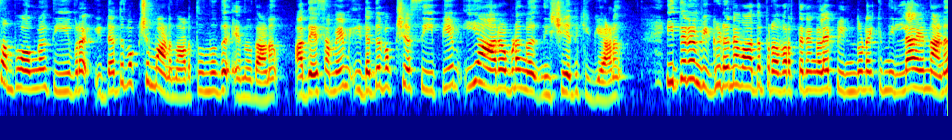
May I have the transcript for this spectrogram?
സംഭവങ്ങൾ തീവ്ര ഇടതുപക്ഷമാണ് നടത്തുന്നത് എന്നതാണ്. അതേസമയം ഇടതുപക്ഷ സി ഈ ആരോപണങ്ങൾ നിഷേധിക്കുകയാണ്. ഇത്തരം വിഘടനവാദ പ്രവർത്തനങ്ങളെ പിന്തുണയ്ക്കുന്നില്ല എന്നാണ്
